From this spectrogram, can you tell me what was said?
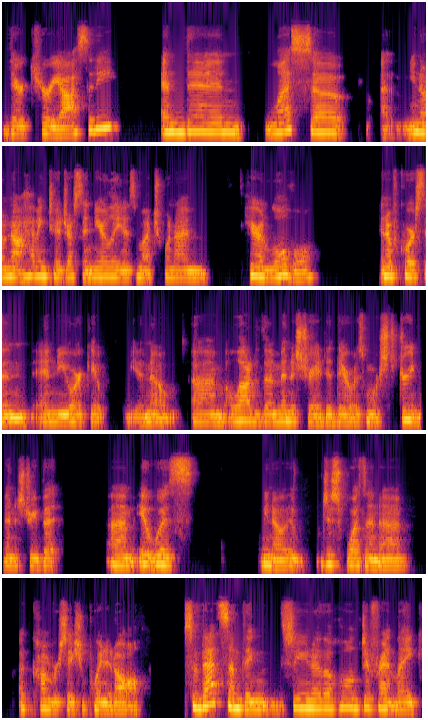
their curiosity, and then less so, uh, you know, not having to address it nearly as much when I'm here in Louisville. and of course in in New York, it you know um, a lot of the ministry I did there was more street ministry, but um, it was you know it just wasn't a a conversation point at all. So that's something. So you know the whole different like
